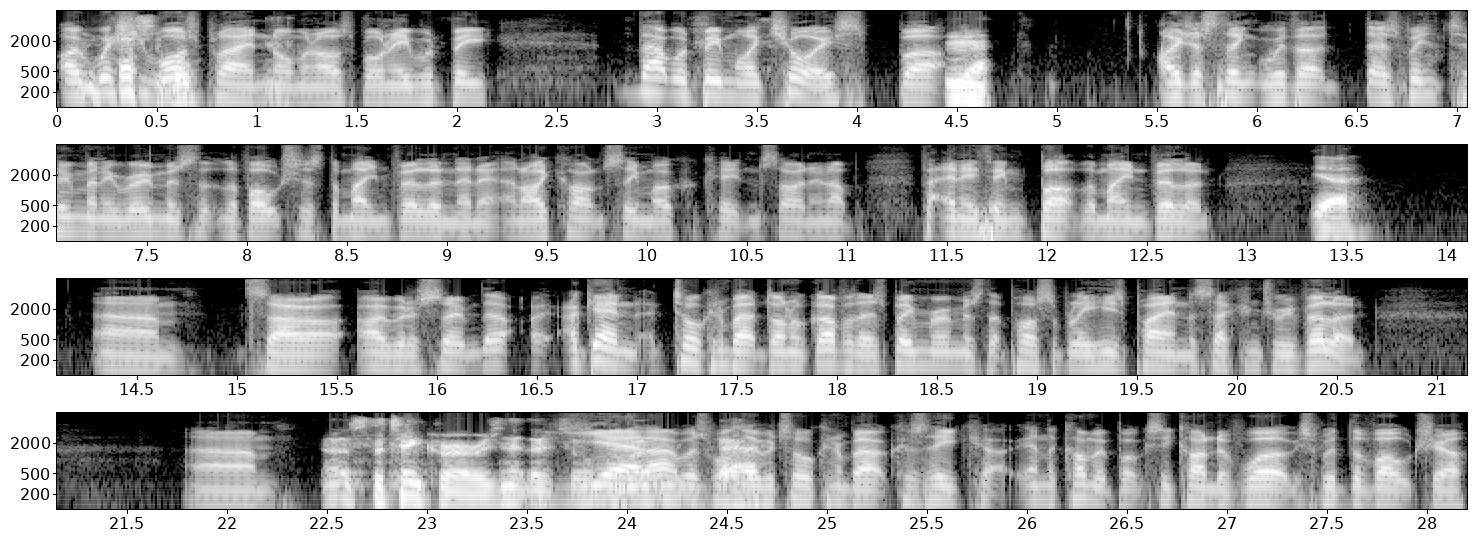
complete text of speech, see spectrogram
I wish he was playing Norman Osborn. He would be that would be my choice, but Yeah. I just think with a, there's been too many rumours that the Vulture's the main villain in it, and I can't see Michael Keaton signing up for anything but the main villain. Yeah, Um, so I would assume that again, talking about Donald Glover, there's been rumours that possibly he's playing the secondary villain. Um, That's the Tinkerer, isn't it? yeah, about? that was what Yeah. they were talking about because he in the comic books he kind of works with the Vulture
